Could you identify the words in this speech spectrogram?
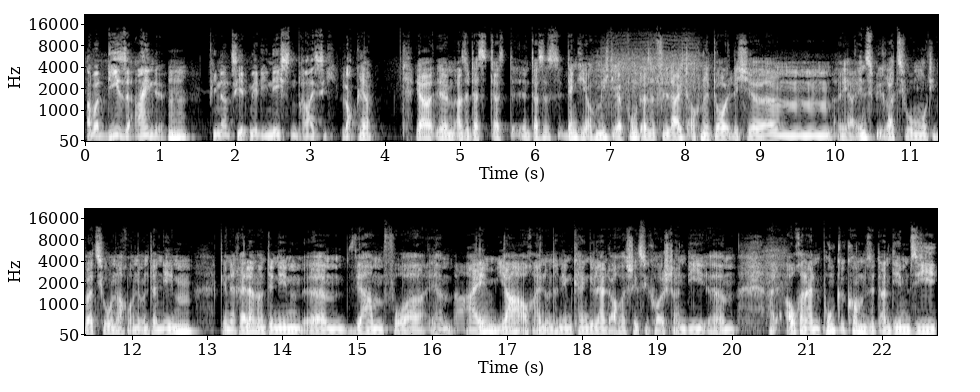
aber diese eine mhm. finanziert mir die nächsten 30 locker. Ja. Ähm, also das, das, das ist, denke ich, auch ein wichtiger Punkt. Also vielleicht auch eine deutliche ähm, ja, Inspiration, Motivation auch in Unternehmen, generell an Unternehmen. Ähm, wir haben vor einem Jahr auch ein Unternehmen kennengelernt, auch aus Schleswig-Holstein, die auch an einen Punkt gekommen sind, an dem sie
